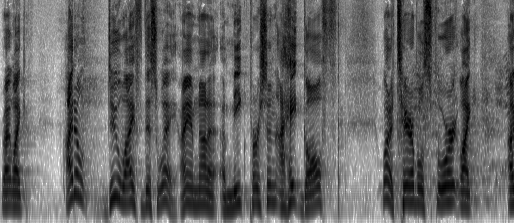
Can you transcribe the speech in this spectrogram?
right? Like, I don't do life this way. I am not a, a meek person. I hate golf. What a terrible sport. Like, a,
